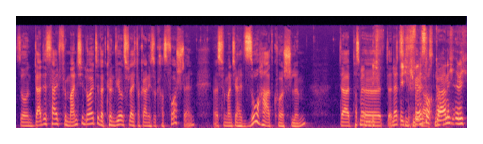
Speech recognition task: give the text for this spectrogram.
So, und das ist halt für manche Leute, das können wir uns vielleicht auch gar nicht so krass vorstellen, aber das ist für manche halt so hardcore schlimm, man äh, ich weiß auch gar nicht, ehrlich,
